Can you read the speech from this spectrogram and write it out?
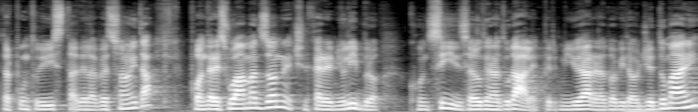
dal punto di vista della personalità, può andare su Amazon e cercare il mio libro Consigli di salute naturale per migliorare la tua vita oggi e domani.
